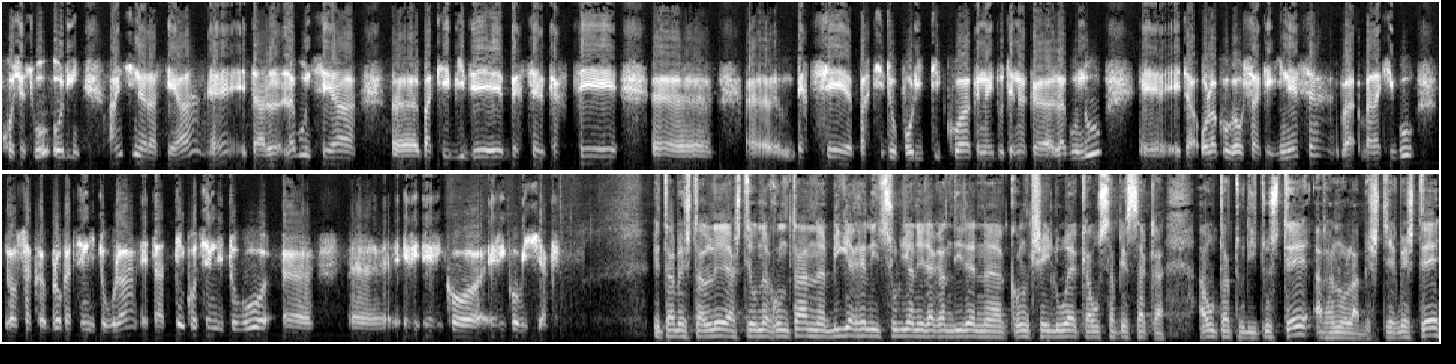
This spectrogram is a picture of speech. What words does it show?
prozesu hori aintzinaraztea, e, eta laguntzea e, bake bide, bertze elkarte, e, e, bertze partidu politikoak nahi dutenak lagundu, e, eta olako gauzak eginez, ba, badakigu gauzak blokatzen ditugula eta tinkotzen ditugu uh, uh, eriko, eriko biziak. Eta bestalde, aste honaguntan, bigarren itzulian iragandiren eh, kontseiluek hausapezak hautatu dituzte, aranola bestiak beste,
